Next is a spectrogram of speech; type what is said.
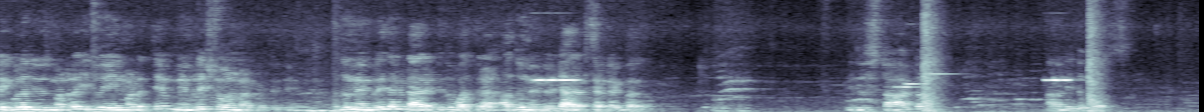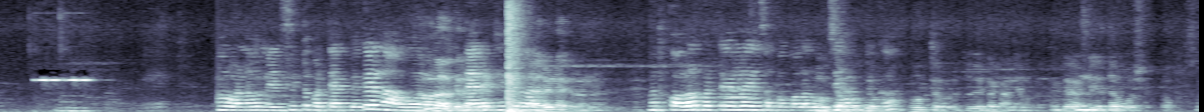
ರೆಗ್ಯುಲರ್ ಯೂಸ್ ಮಾಡ್ರೆ ಇದು ಏನ್ ಮಾಡುತ್ತೆ? ಮೆಮ್ರಿ ಸ್ಟೋರ್ ಮಾಡ್ಕೊತೈತಿ ಅದು ಮೆಮ್ರಿದಾಗ ಡೈರೆಕ್ಟ್ ಇದು ಒತ್ತರ ಅದು ಮೆಮ್ರಿ ಡೈರೆಕ್ಟ್ ಸೆಟ್ ಆಗಿ ಬರುತ್ತೆ. ಇದು ಸ್ಟಾರ್ಟ್ ಆಮೇಲೆ ಇದು ಪಾಸ್ ಒನ್ ಅವರ್ ನೆನ್ಸಿಟ್ಟು ಬಟ್ಟೆ ಹಾಕ್ಬೇಕಾ? ನಾವು ಡೈರೆಕ್ಟ್ ಹಾಕಿದ್ರೆ ಮತ್ತೆ ಕಾಲರ್ ಬಟ್ಟೆ ಎಲ್ಲ ಏನ್ ಸ್ವಲ್ಪ ಕಾಲರ್ ಹೋಗ್ತಾ ಹಾಕ್ಬೇಕಾ? ಹೋಗ್ತಾ ಹೋಗ್ತಾ ಎಲ್ಲ ಕಾಣೆ ಹೋಗುತ್ತೆ ಗರಂ ನೀರ್ದಾಗ ವಾಶ್ ಆಗ್ತಾವ ಸೊ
